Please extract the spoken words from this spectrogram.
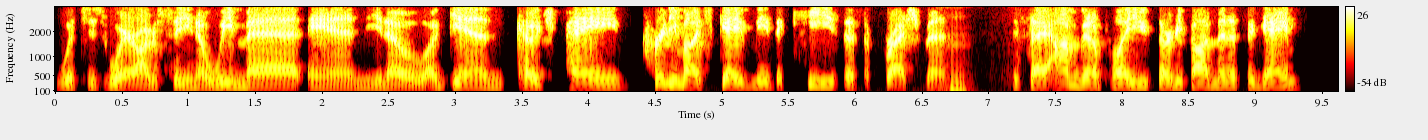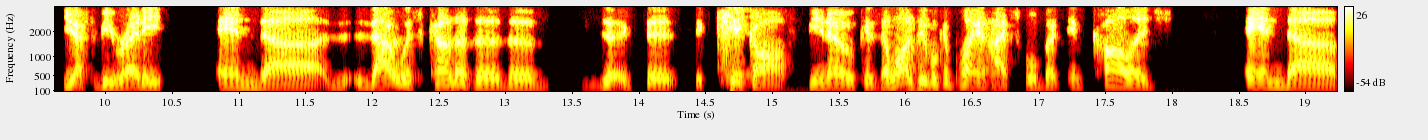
which is where obviously, you know, we met. And, you know, again, Coach Payne pretty much gave me the keys as a freshman hmm. to say, I'm going to play you 35 minutes a game. You have to be ready. And uh, that was kind of the, the, the, the, the kickoff, you know, because a lot of people can play in high school, but in college, and uh,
